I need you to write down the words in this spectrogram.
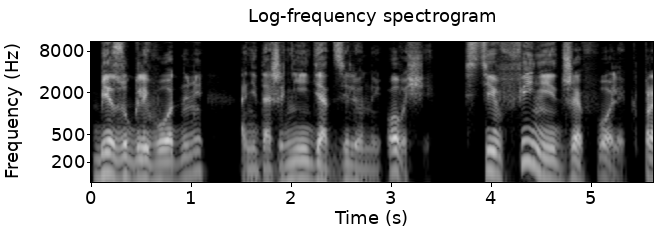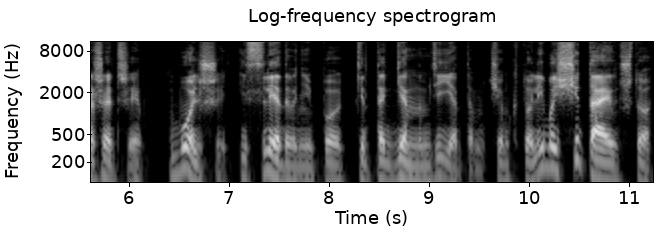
безуглеводными, они даже не едят зеленые овощи. Стив Финни и Джефф Фолик, прошедшие больше исследований по кетогенным диетам, чем кто-либо, считают, что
